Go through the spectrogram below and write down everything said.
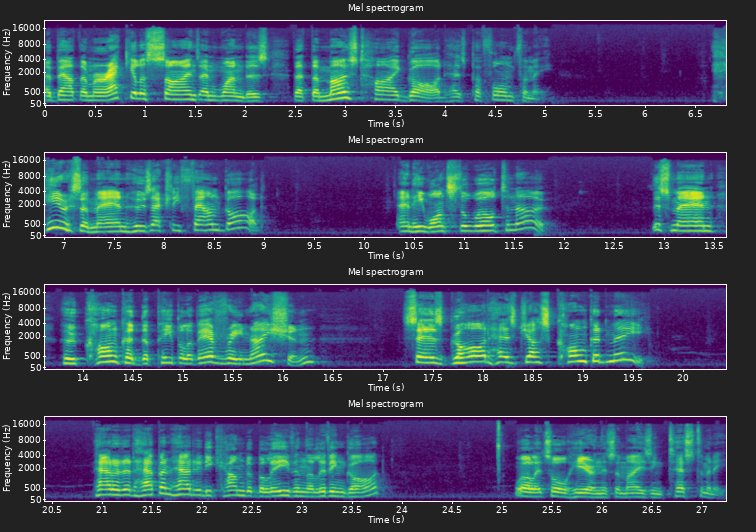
about the miraculous signs and wonders that the Most High God has performed for me. Here is a man who's actually found God, and he wants the world to know. This man who conquered the people of every nation says, God has just conquered me. How did it happen? How did he come to believe in the living God? Well, it's all here in this amazing testimony.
